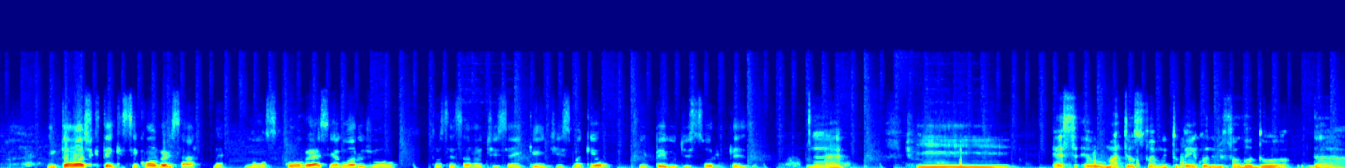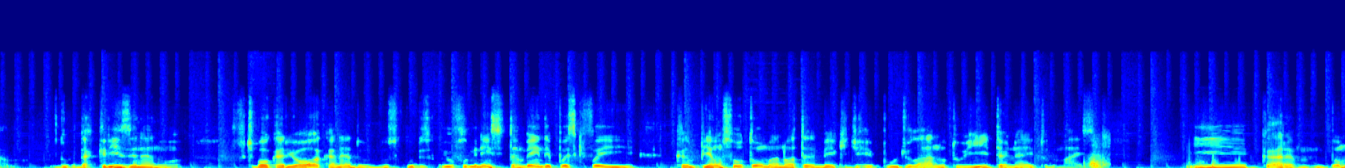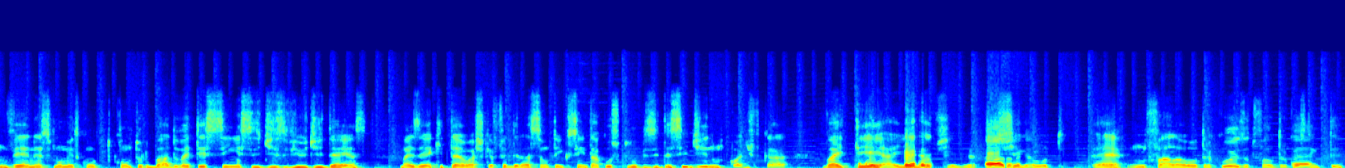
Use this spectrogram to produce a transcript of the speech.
Então acho que tem que se conversar, né? Não se conversa e agora o João trouxe essa notícia aí quentíssima que eu fui pego de surpresa. É. E essa, o Matheus foi muito bem quando ele falou do, da, do, da crise, né, no futebol carioca, né, do, dos clubes. E o Fluminense também, depois que foi campeão, soltou uma nota meio que de repúdio lá no Twitter, né, e tudo mais. E, cara, vamos ver, né? Esse momento conturbado vai ter sim esses desvios de ideias, mas é que tá, eu acho que a federação tem que sentar com os clubes e decidir, não pode ficar, vai ter, aí chega, chega outro. É, um fala outra coisa, outro fala outra coisa, é. tem que ter.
